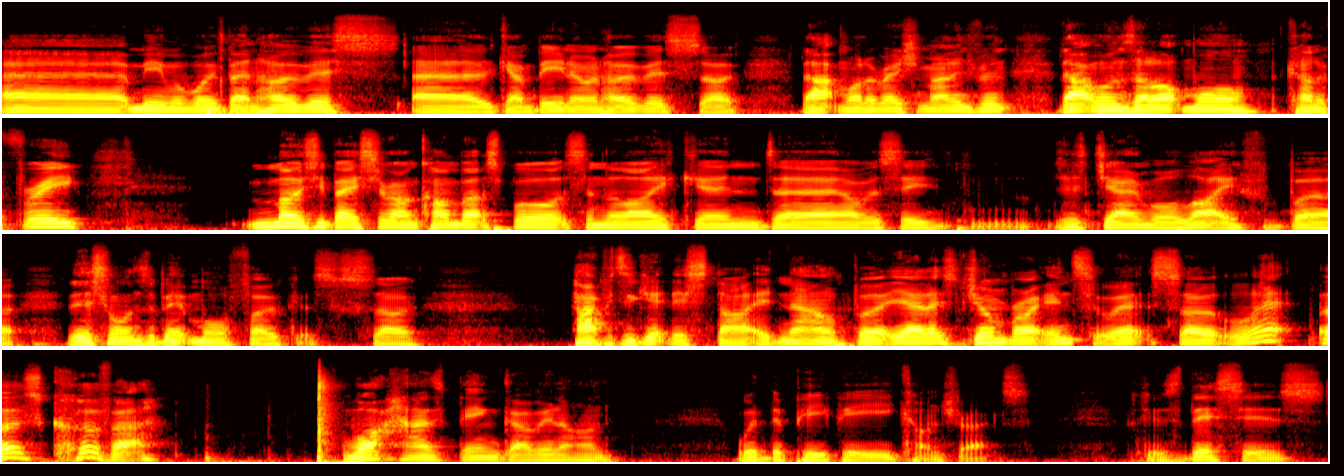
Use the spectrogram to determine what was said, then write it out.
Uh, me and my boy Ben Hovis, uh, Gambino and Hovis. So that moderation management, that one's a lot more kind of free, mostly based around combat sports and the like, and uh, obviously just general life. But this one's a bit more focused. So happy to get this started now. But yeah, let's jump right into it. So let us cover what has been going on with the PPE contracts because this is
